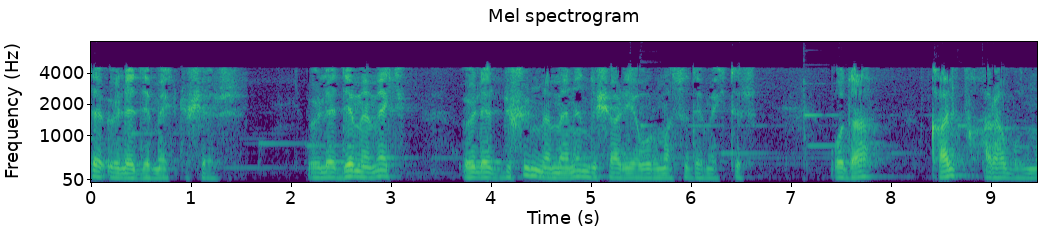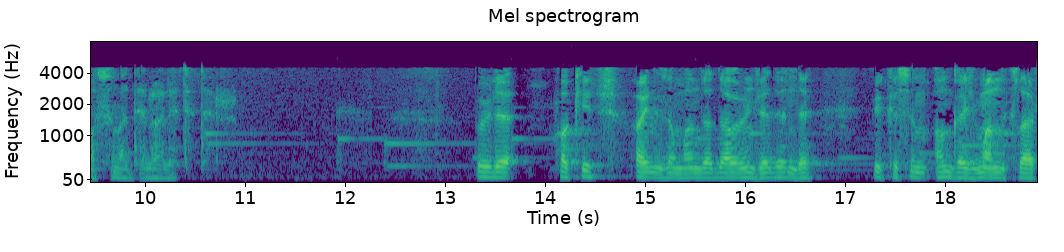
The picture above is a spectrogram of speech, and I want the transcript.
de öyle demek düşer. Öyle dememek, öyle düşünmemenin dışarıya vurması demektir. O da kalp harap olmasına delalet eder. Böyle fakir aynı zamanda daha önceden de bir kısım angajmanlıklar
